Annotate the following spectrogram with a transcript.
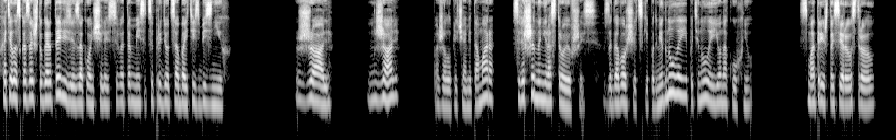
Хотела сказать, что гортензии закончились, в этом месяце придется обойтись без них. Жаль. Жаль, пожала плечами Тамара, совершенно не расстроившись. Заговорщицки подмигнула и потянула ее на кухню. Смотри, что Серый устроил.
